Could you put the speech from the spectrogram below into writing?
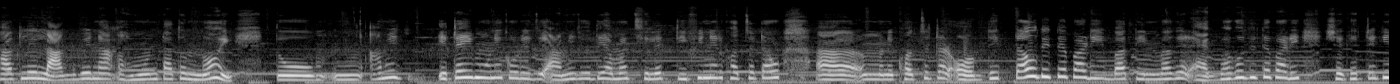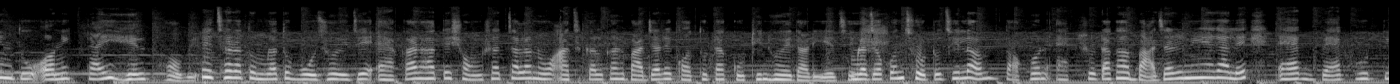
থাকলে লাগবে না, এমনটা তো নয়। তো আমি এটাই মনে করি যে আমি যদি আমার ছেলের টিফিনের খরচাটাও মানে খরচাটার অর্ধেকটাও দিতে পারি বা তিন ভাগের এক ভাগও দিতে পারি, সেক্ষেত্রে কিন্তু অনেকটাই হেল্প হবে। এছাড়া তোমরা তো বোঝোই যে একার হাতে সংসার চালানো আজকালকার বাজারে কতটা কঠিন হয়ে দাঁড়িয়েছে। আমরা যখন ছোট ছিলাম, তখন একশো টাকা বাজারে নিয়ে গেলে এক ব্যাগ ভর্তি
